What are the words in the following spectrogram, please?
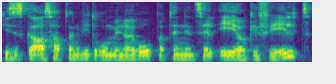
Dieses Gas hat dann wiederum in Europa tendenziell eher gefehlt.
